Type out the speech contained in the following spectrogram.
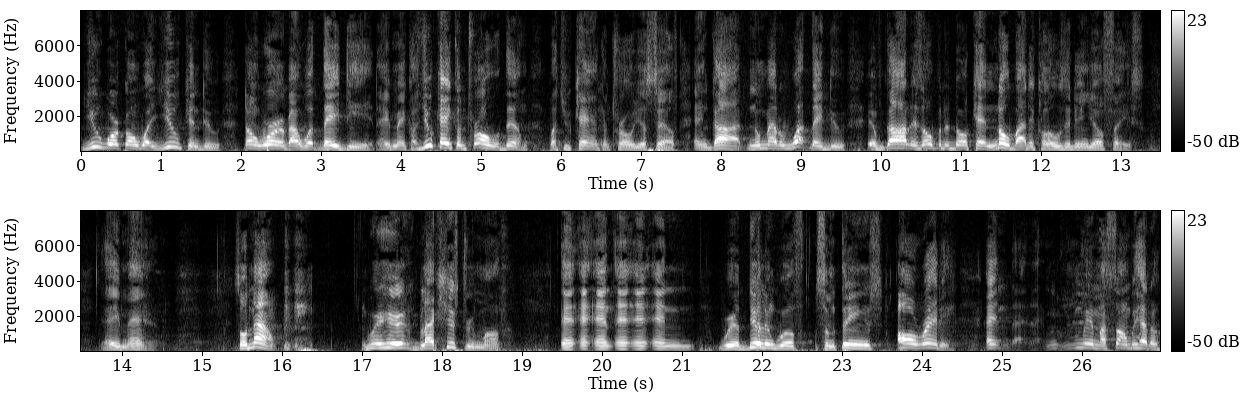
you work on what you can do. Don't worry about what they did. Amen. Because you can't control them, but you can control yourself. And God, no matter what they do, if God has opened the door, can nobody close it in your face. Amen. So now, we're here, Black History Month, and, and, and, and, and we're dealing with some things already and uh, me and my son, we had a,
